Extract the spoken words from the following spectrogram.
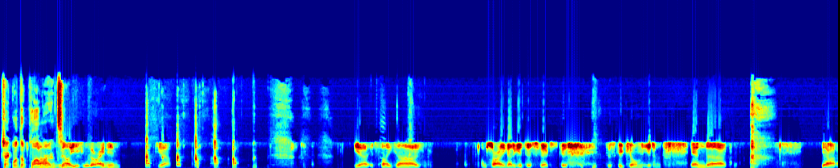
check with the plumber. Uh, no, you can go right in. Yeah. Yeah, it's like uh I'm sorry, I got to get this fixed 'cause this could kill me, you know. And uh yeah,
